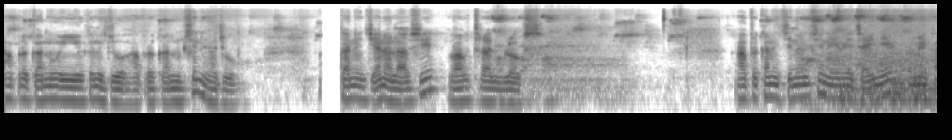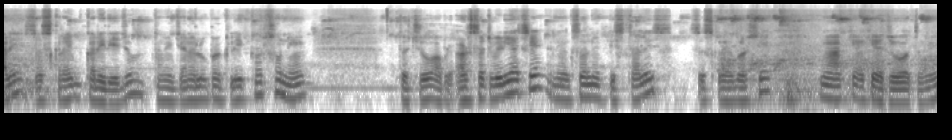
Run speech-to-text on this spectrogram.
આ પ્રકારનું અહીંયા કને જો આ પ્રકારનું છે ને આ જો આ પ્રકારની ચેનલ આવશે, વાવથરાજ બ્લોગ્સ. આ પ્રકારની ચેનલ છે ને, એને જઈને તમે ખાલી સબસ્ક્રાઈબ કરી દેજો. તમે ચેનલ ઉપર ક્લિક કરશો ને, તો જુઓ આપણે અડસઠ વિડીયા છે અને એકસો ને પિસ્તાલીસ સબસ્ક્રાઈબર છે. અને આખી આખી જુઓ તમે?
